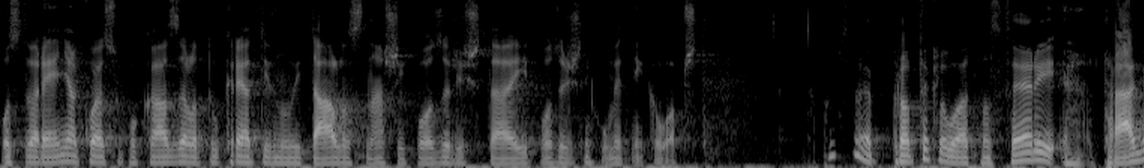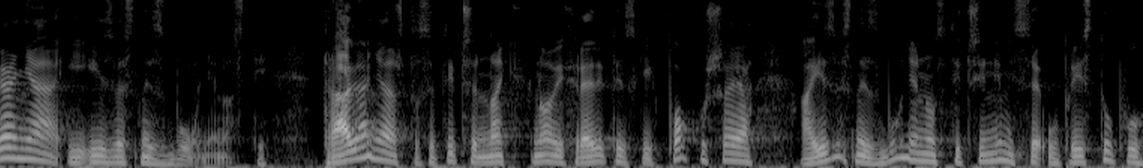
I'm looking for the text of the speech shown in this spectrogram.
ostvarenja koja su pokazala tu kreativnu vitalnost naših pozorišta i pozorišnih umetnika uopšte. Mislim da je proteklo u atmosferi traganja i izvesne zbunjenosti. Traganja što se tiče nekih novih rediteljskih pokušaja, a izvesne zbunjenosti čini mi se u pristupu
